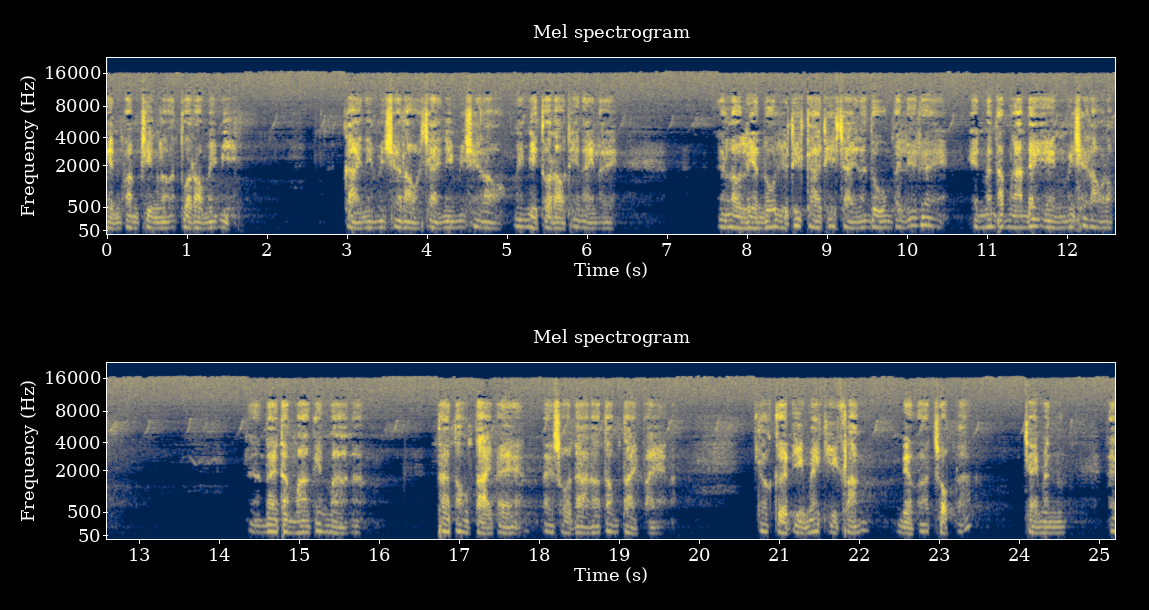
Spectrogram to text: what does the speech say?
เห็นความจริงแล้วตัวเราไม่มีกายนี้ไม่ใช่เราใจนี้ไม่ใช่เรา ไม่มีตัวเราที่ไหนเลยงั้นเราเรียนรู้อยู่ที่กายที่ใจนะดูไปเรื่อยๆ เห็นมันทำงานได้เองไม่ใช่เราหรอกได้ธรรมะขึ้นมานะ ถ้าต้องตายไปได้โสดาแล้วต้องตายไป ก็เกิดอีกไม่กี่ครั้ง เดี๋ยวก็จบแล้วใจมันคล้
